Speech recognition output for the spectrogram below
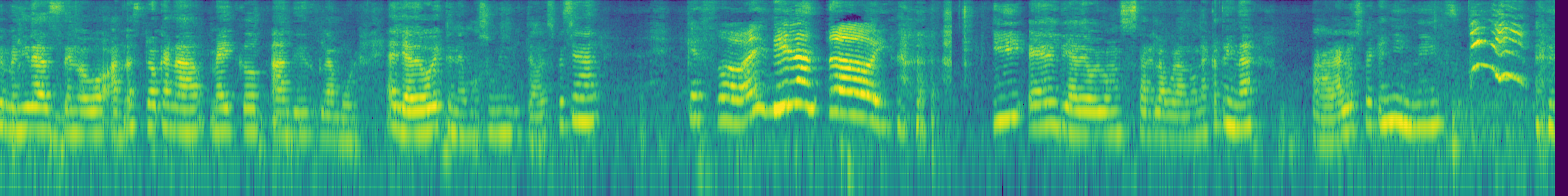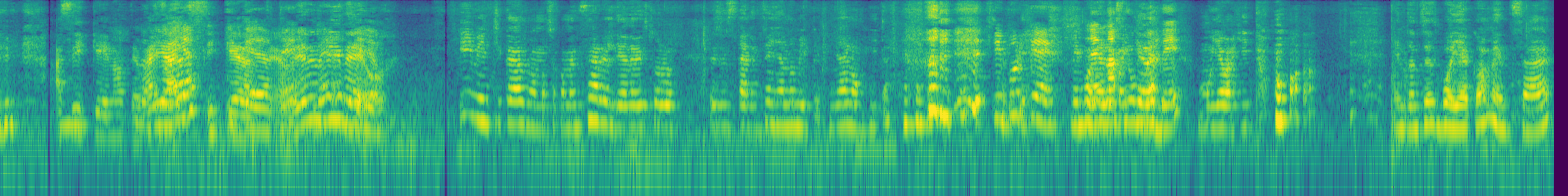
bienvenidas de nuevo a nuestro canal Makeup and Glamour. El día de hoy tenemos un invitado especial Que soy Dylan Toy. y el día de hoy vamos a estar elaborando una Catrina para los pequeñines. Así que no te No vayas, y y quédate, a ver el video. video. Y bien chicas, vamos a comenzar. El día de hoy solo les están enseñando mi pequeña lonjita. Sí, porque nació me un queda bebé. muy abajito. Entonces voy a comenzar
